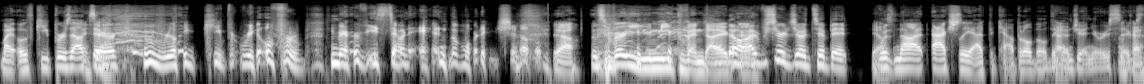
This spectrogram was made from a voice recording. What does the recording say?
my oath keepers out there who really keep it real for Mare of Easttown and the morning show. Yeah, it's a very unique Venn diagram. No. I'm sure Joe Tippett Yeah. was not actually at the Capitol building Okay. on January 6th. Okay.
